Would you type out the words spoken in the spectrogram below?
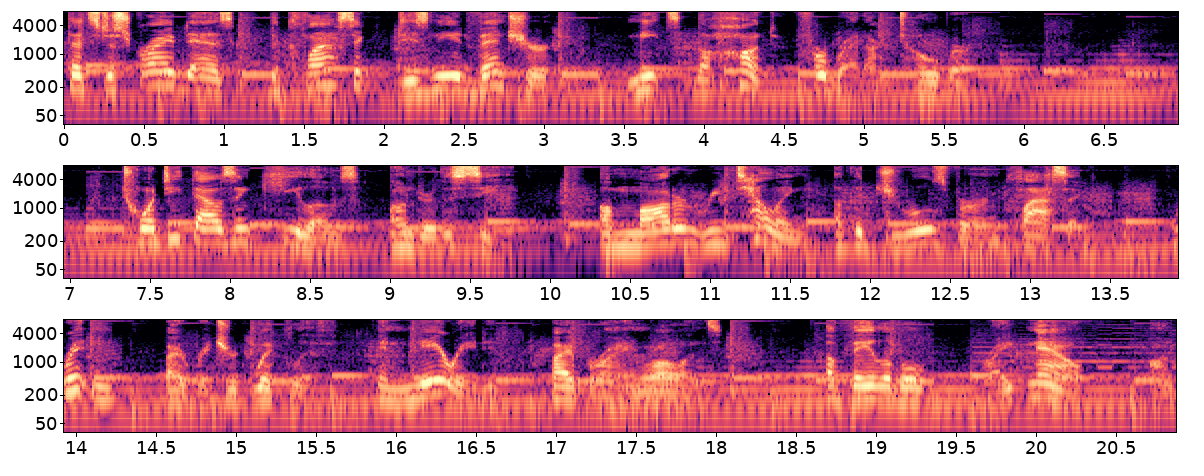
that's described as the classic Disney adventure meets the hunt for Red October. 20,000 Kilos Under the Sea, a modern retelling of the Jules Verne classic, written by Richard Wycliffe and narrated by Brian Rollins. Available right now on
